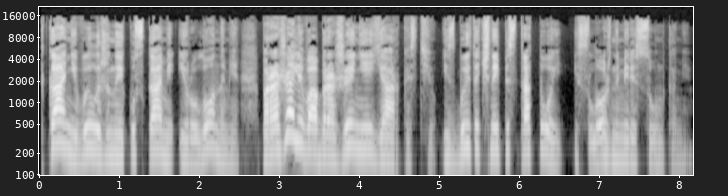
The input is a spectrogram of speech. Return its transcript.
Ткани, выложенные кусками и рулонами, поражали воображение яркостью, избыточной пестротой и сложными рисунками.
